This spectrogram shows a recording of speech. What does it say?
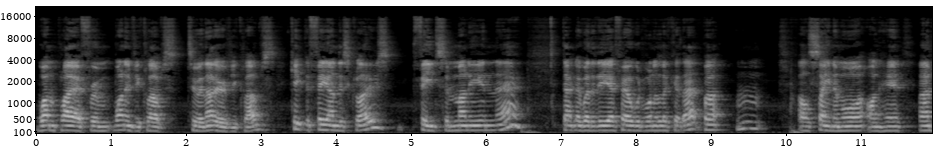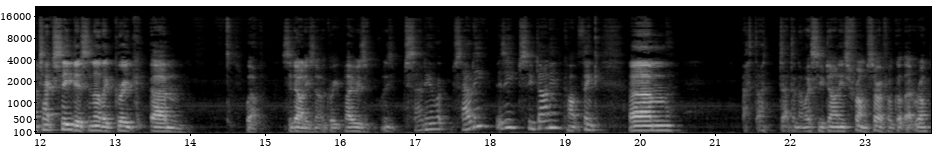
one player from one of your clubs to another of your clubs, keep the fee undisclosed, feed some money in there. Don't know whether the EFL would want to look at that, but mm, I'll say no more on here. Um, Taxidis, another Greek, um, Soudani's not a Greek player, he's, he's Saudi, Saudi? Is he Sudani? Can't think. Um, I, I, I, don't know where Soudani's from, sorry if I've got that wrong.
